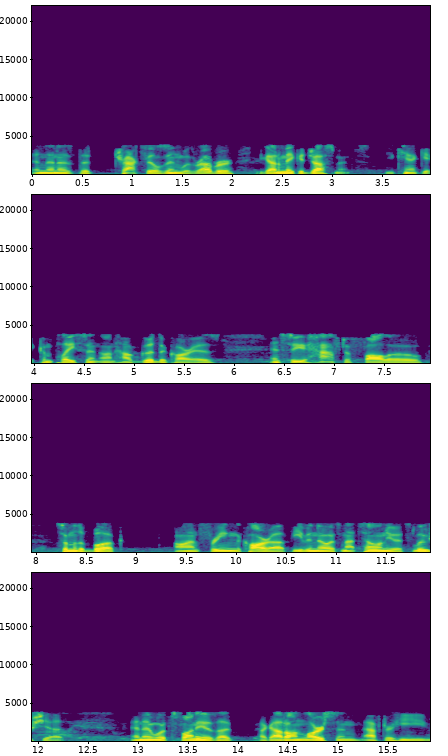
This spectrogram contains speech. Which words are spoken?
And then as the track fills in with rubber, you got to make adjustments. You can't get complacent on how good the car is, and so you have to follow some of the book on freeing the car up, even though it's not telling you it's loose yet. And then what's funny is I I got on Larson after he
